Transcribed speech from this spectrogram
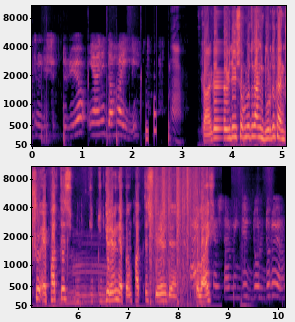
item düşürttürüyor. Yani daha iyi. Kanka videoyu sonunda kanka durdur kanka şu e, patates görevini de yapalım. Patates görevi de Hayır kolay. arkadaşlar videoyu durduruyorum.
